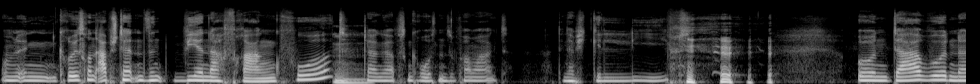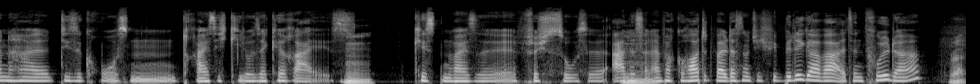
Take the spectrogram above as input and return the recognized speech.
Und in größeren Abständen sind wir nach Frankfurt. Da gab es einen großen Supermarkt. Den habe ich geliebt. Und da wurden dann halt diese großen 30 Kilo Säcke Reis, kistenweise Fischsoße, alles halt einfach gehortet, weil das natürlich viel billiger war als in Fulda. right.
